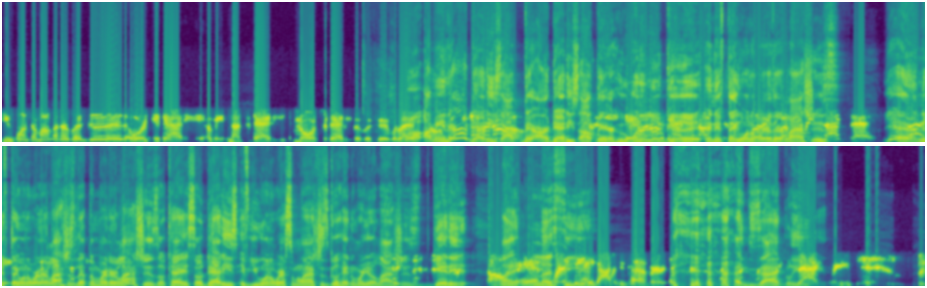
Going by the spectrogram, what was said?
you want your mama to look good or your daddy. I mean, not your daddy. You don't want your daddy to look good. But Well, I mean, there are daddies out there are daddies out there who want to look good, and if they want to wear their lashes, yeah, and if they want to wear their lashes, let them wear their lashes. Okay, so daddies, if you want to wear some lashes, go ahead and wear your lashes. Get it? Go Like, ahead. let's see. got you covered. exactly. exactly. But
